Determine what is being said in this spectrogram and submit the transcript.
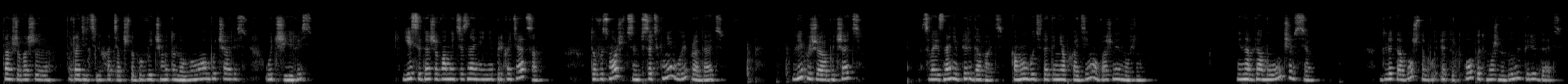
Также ваши родители хотят, чтобы вы чему-то новому обучались, учились. Если даже вам эти знания не пригодятся, то вы сможете написать книгу и продать. Либо же обучать свои знания передавать, кому будет это необходимо, важно и нужно. Иногда мы учимся для того, чтобы этот опыт можно было передать.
